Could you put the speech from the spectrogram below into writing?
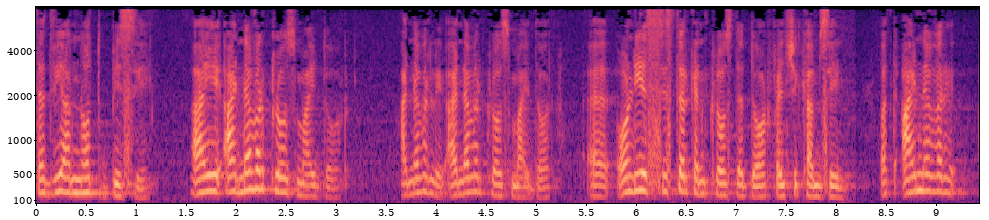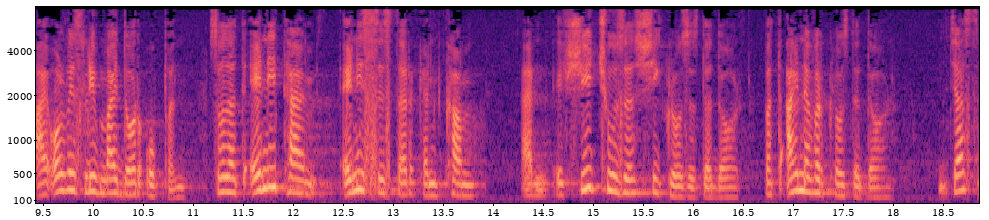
that we are not busy. I, I never close my door. I never, I never close my door. Uh, only a sister can close the door when she comes in. But I never, I always leave my door open so that any time any sister can come and if she chooses, she closes the door. But I never close the door. Just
